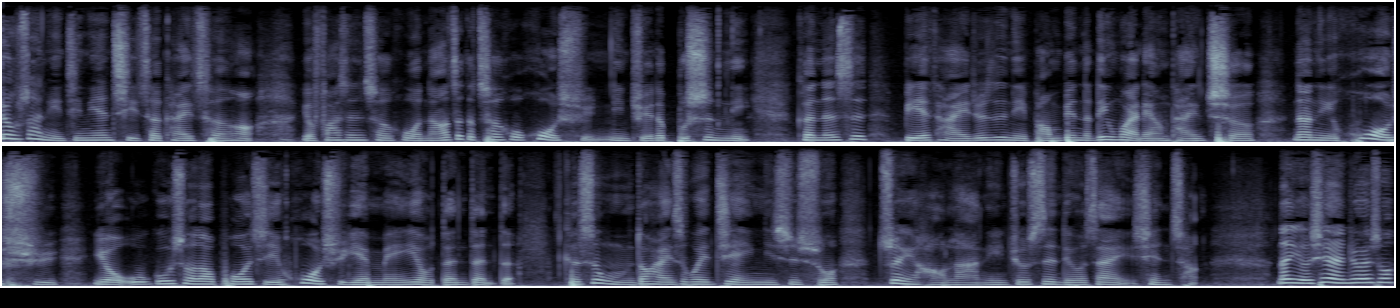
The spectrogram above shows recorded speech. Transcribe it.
就算你今天骑车开车哈，有发生车祸，然后这个车祸或许你觉得不是你，可能是别台，就是你旁边的另外两台车，那你或许有无辜受到波及，或许也没有等等的，可是我们都还是会建议是说最好啦，你就是留在现场。那有些人就会说，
